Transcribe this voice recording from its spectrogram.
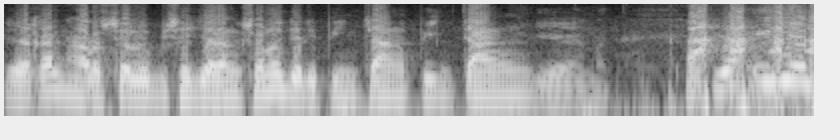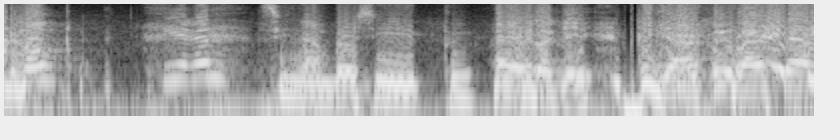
Ya kan harusnya lu bisa jalan sono jadi pincang-pincang gimana? Ya iya dong. Iya kan? Si nyampe situ HRD. jangan kepleset.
